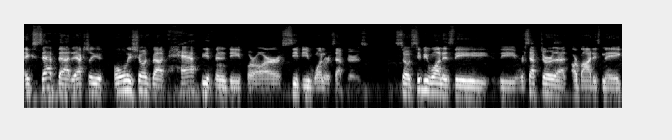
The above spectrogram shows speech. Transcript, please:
except that it actually only shows about half the affinity for our CB1 receptors. So CB1 is the, the receptor that our bodies make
